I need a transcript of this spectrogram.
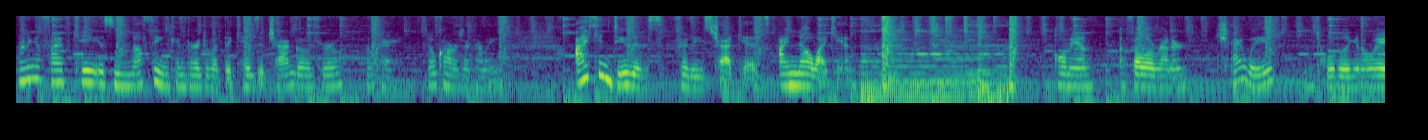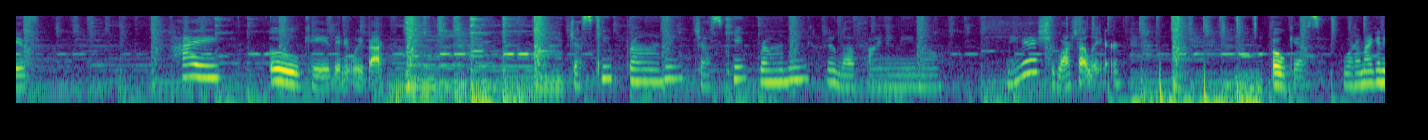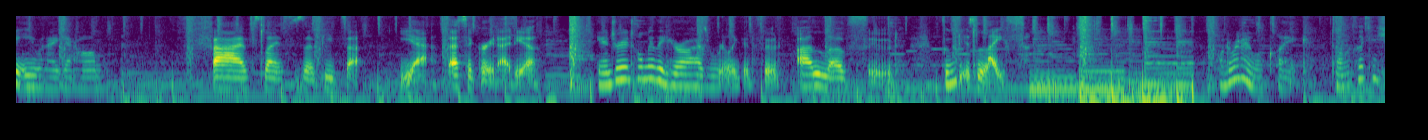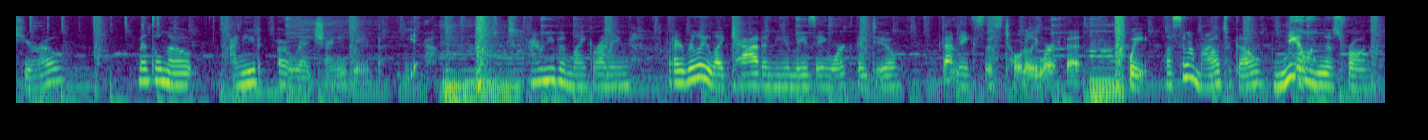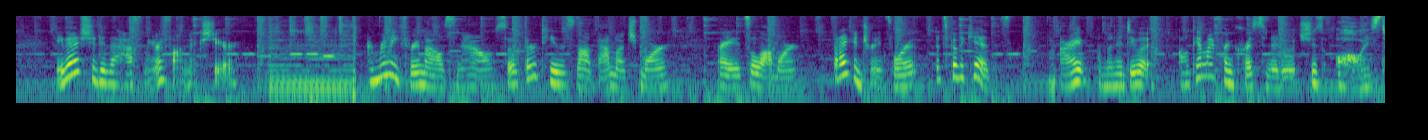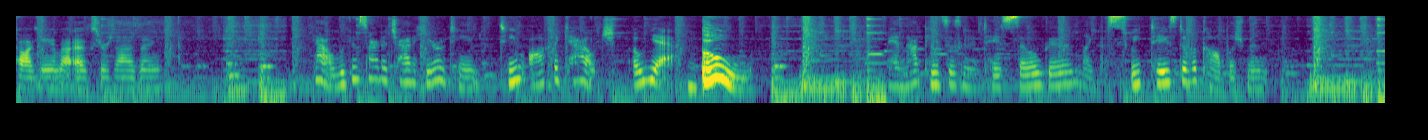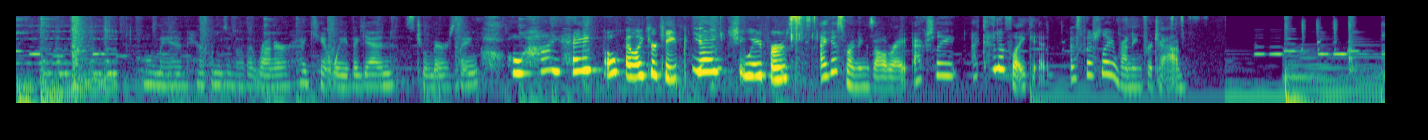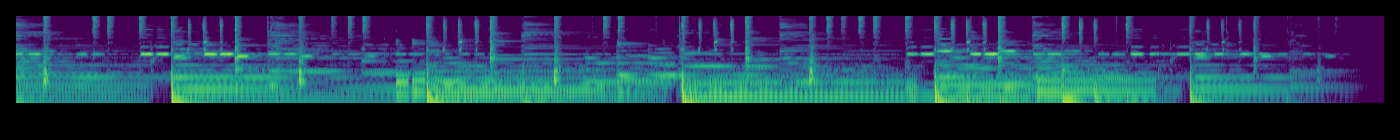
Running a 5K is nothing compared to what the kids at CHaD go through. Okay, no cars are coming. I can do this for these CHaD kids. I know I can. Oh man, a fellow runner. Should I wave? I'm totally gonna wave. Hi. Okay, they didn't wave back. Just keep running, just keep running. I love finding Nemo. Maybe I should watch that later. Focus. What am I gonna eat when I get home? Five slices of pizza. Yeah, that's a great idea. Andrea told me the hero has really good food. I love food. Food is life. Wonder what I look like. Do I look like a hero? Mental note, I need a red shiny cape. Yeah. I don't even like running, but I really like CHaD and the amazing work they do. That makes this totally worth it. Wait, less than a mile to go? Nailing this run. Maybe I should do the half marathon next year. I'm running three miles now, so 13 is not that much more. Right, it's a lot more, but I can train for it. It's for the kids. All right, I'm gonna do it. I'll get my friend Kristen to do it. She's always talking about exercising. Yeah, we can start a CHaD HERO team. Team off the couch. Oh yeah, boom! Man, that pizza's gonna taste so good, like the sweet taste of accomplishment. Here comes another runner. I can't wave again. It's too embarrassing. Oh, hi, hey. Oh, I like your cape. Yay, she waved first. I guess running's all right. Actually, I kind of like it, especially running for CHaD.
